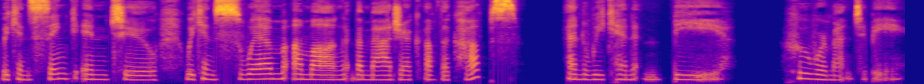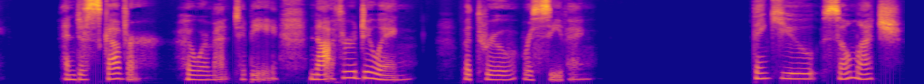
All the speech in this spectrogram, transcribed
we can sink into, we can swim among the magic of the cups and we can be who we're meant to be and discover who we're meant to be, not through doing, but through receiving. Thank you so much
